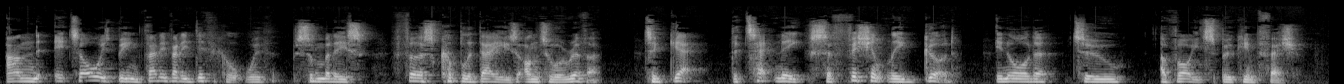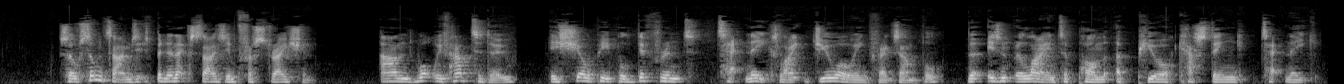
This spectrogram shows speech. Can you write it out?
And it's always been very, very difficult with somebody's first couple of days onto a river to get the technique sufficiently good in order to avoid spooking fish. So sometimes it's been an exercise in frustration. And what we've had to do is show people different techniques, like duoing, for example, that isn't reliant upon a pure casting technique.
